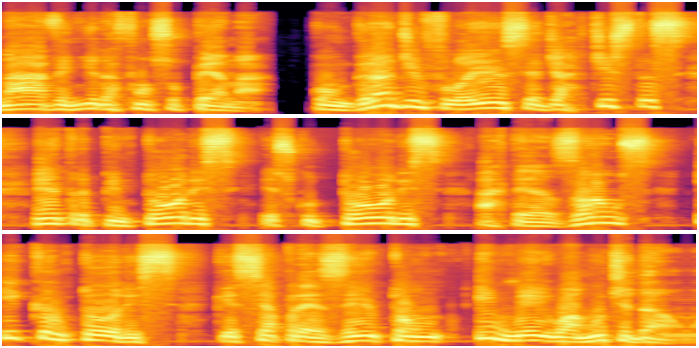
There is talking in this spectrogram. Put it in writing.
na Avenida Afonso Pena, com grande influência de artistas entre pintores, escultores, artesãos e cantores que se apresentam em meio à multidão.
